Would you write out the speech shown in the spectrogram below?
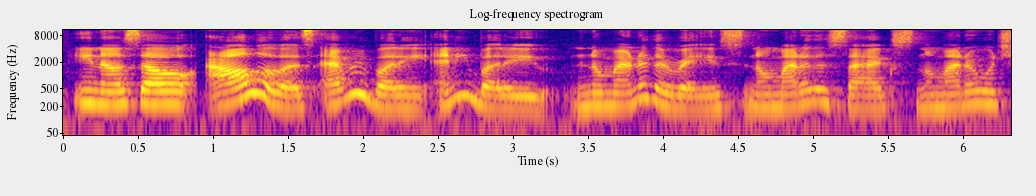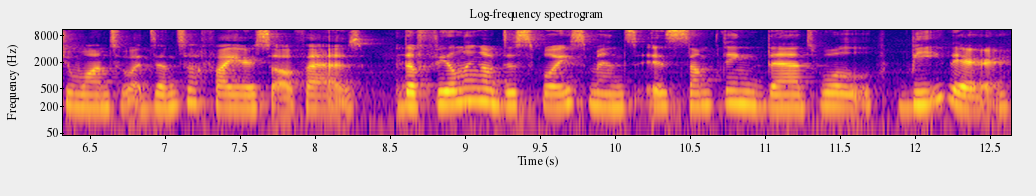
you know, so all of us, everybody, anybody, no matter the race, no matter the sex, no matter what you want to identify yourself as, the feeling of displacement is something that will be there.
